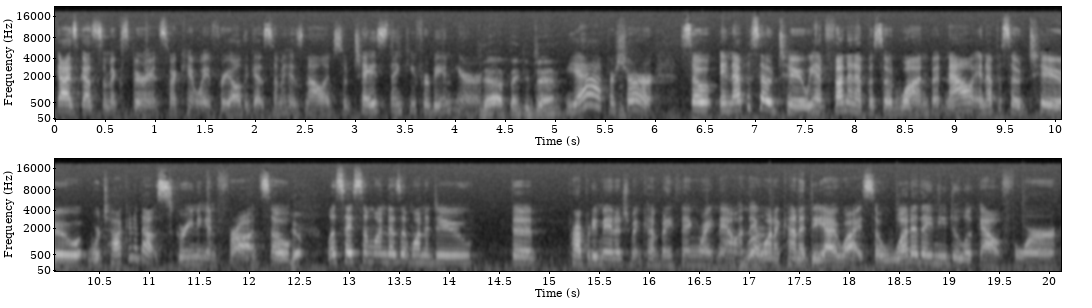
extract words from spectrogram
guy's got some experience, so I can't wait for y'all to get some of his knowledge. So, Chase, thank you for being here. Yeah, Thank you, Jen. Yeah, for sure. So in episode two, we had fun in episode one, but now in episode two, we're talking about screening and fraud. So Yep. let's say someone doesn't want to do the property management company thing right now, and they want to kind of DIY. So what do they need to look out for?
